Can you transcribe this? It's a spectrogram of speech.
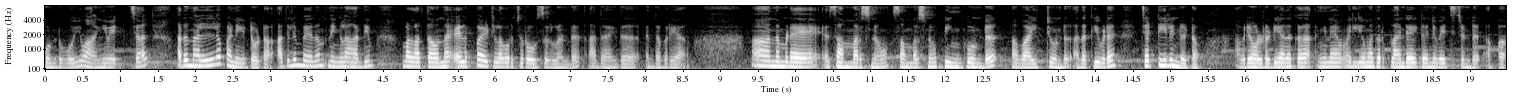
കൊണ്ടുപോയി വാങ്ങി വെച്ചാൽ അത് നല്ല പണി കിട്ടോട്ടോ അതിലും ഭേദം നിങ്ങൾ ആദ്യം വളർത്താവുന്ന എളുപ്പമായിട്ടുള്ള കുറച്ച് റോസുകളുണ്ട്. അതായത് എന്താ പറയുക നമ്മുടെ സമ്മർ സ്നോ സമ്മർ സ്നോ പിങ്കും ഉണ്ട് വൈറ്റും ഉണ്ട്. അതൊക്കെ ഇവിടെ ചട്ടിയിലുണ്ട് കേട്ടോ അവർ ഓൾറെഡി അതൊക്കെ ഇങ്ങനെ വലിയ മദർ പ്ലാന്റ് ആയിട്ട് തന്നെ വെച്ചിട്ടുണ്ട്. അപ്പോൾ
